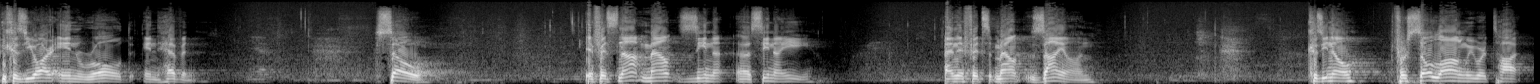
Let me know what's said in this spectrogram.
because you are enrolled in heaven. So, if it's not Mount uh, Sinai, and if it's Mount Zion, because you know, for so long we were taught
